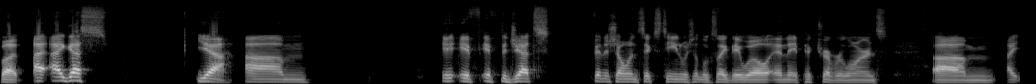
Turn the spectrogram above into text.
but I, I guess, yeah. Um, if if the Jets finish 0 16, which it looks like they will, and they pick Trevor Lawrence, um, I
